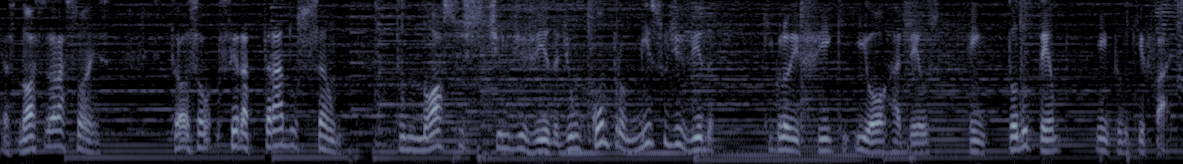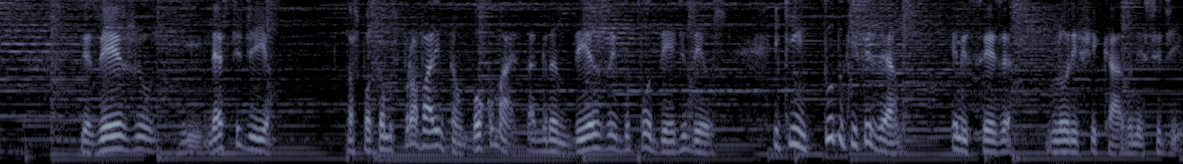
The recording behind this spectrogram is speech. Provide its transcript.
que as nossas orações possam ser a tradução do nosso estilo de vida, de um compromisso de vida que glorifique e honra a Deus em todo o tempo e em tudo que faz. Desejo que neste dia nós possamos provar então um pouco mais da grandeza e do poder de Deus e que em tudo que fizermos ele seja glorificado neste dia.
